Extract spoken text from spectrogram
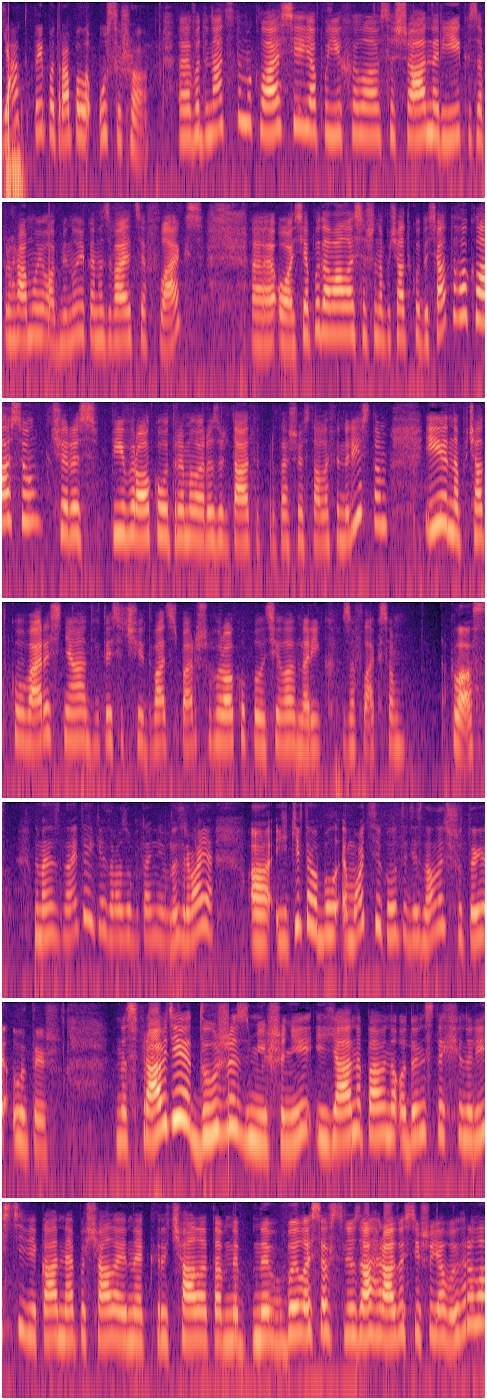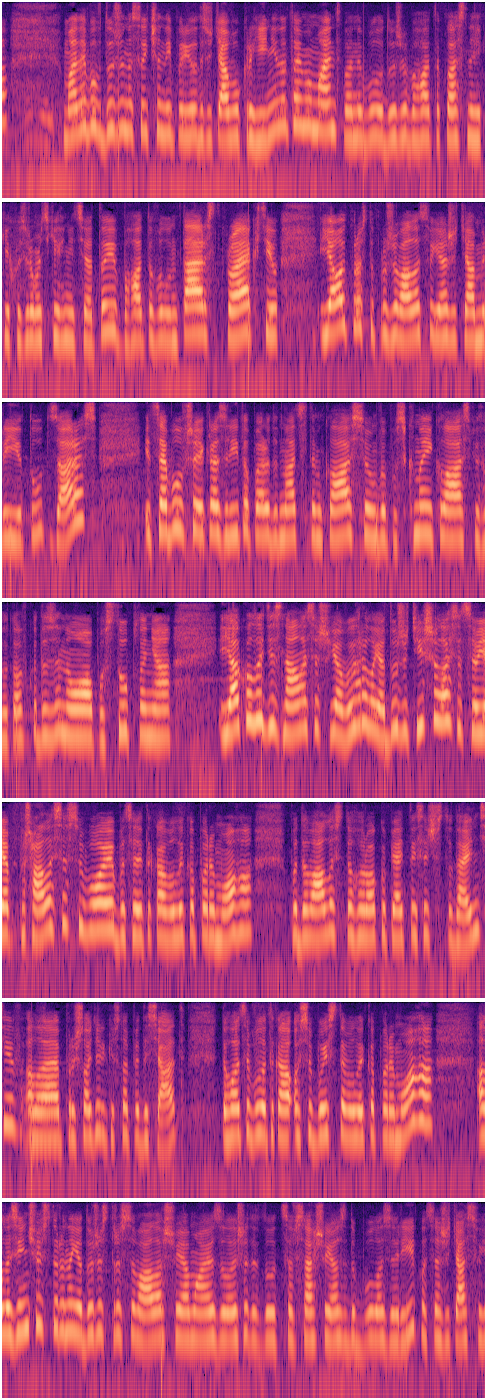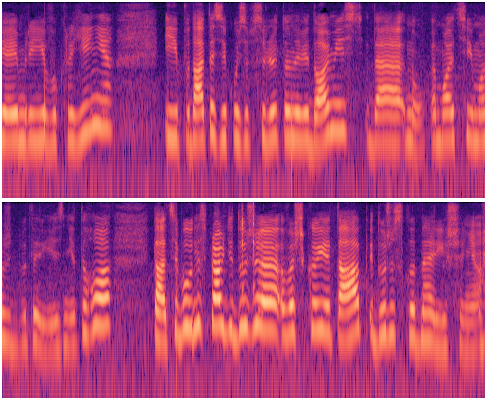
Як ти потрапила у США? Е, В 11 класі я поїхала в США на рік за програмою обміну, яка називається Flex. Е, Ось я подавалася ще на початку 10 класу. Через півроку отримала результати про те, що я стала фіналістом. І на початку вересня 2021 року полетіла на рік за флексом. Клас. У мене знаєте, яке зразу питання назріває? А, які в тебе були емоції, коли ти дізналась, що ти летиш? Насправді дуже змішані, і я напевно один з тих фіналістів, яка не почала і не кричала там, не, не билася в сльозах радості, що я виграла. У мене був дуже насичений період життя в Україні на той момент. У мене було дуже багато класних якихось громадських ініціатив, багато волонтерств, проєктів. І я от просто проживала своє життя мрії тут зараз. І це був ще якраз літо перед 11 класом, випускний клас, підготовка до ЗНО, поступлення. І я коли дізналася, що я виграла, я дуже тішилася. Це я пишалася собою, бо це така велика перемога. Подавалось того року 5 тисяч студентів, але прийшло тільки 150. Того це була така особиста велика перемога. Але з іншої сторони, я дуже стресувала, що я маю залишити тут це все, що я здобула за рік, оце життя своєї мрії в Україні, і податись якусь абсолютну невідомість, де ну емоції можуть бути різні. Того так, це був насправді дуже важкий етап і дуже складне рішення.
